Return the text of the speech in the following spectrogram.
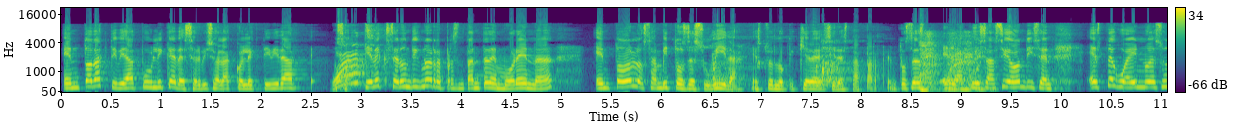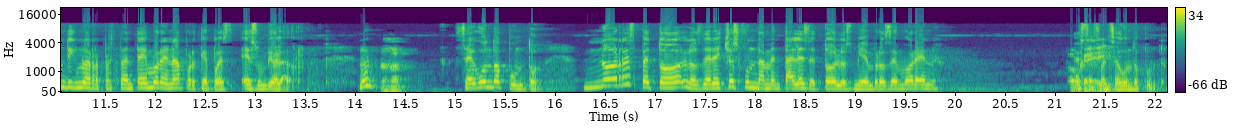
en toda actividad pública y de servicio a la colectividad. Tiene que ser un digno representante de Morena en todos los ámbitos de su vida. Esto es lo que quiere decir esta parte. Entonces, en la acusación dicen, este güey no es un digno representante de Morena porque pues es un violador. Segundo punto, no respetó los derechos fundamentales de todos los miembros de Morena. Ese fue el segundo punto.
